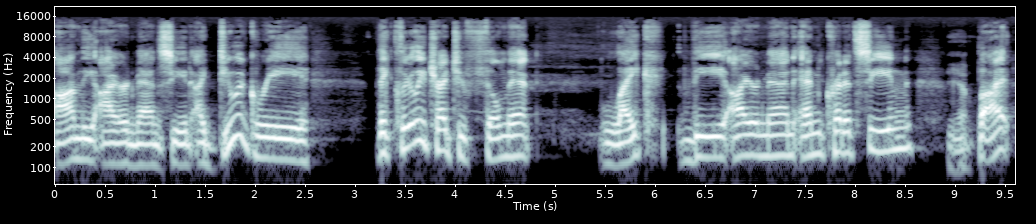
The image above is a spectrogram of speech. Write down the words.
on the Iron Man scene. I do agree. They clearly tried to film it like the Iron Man end credit scene, yeah. but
